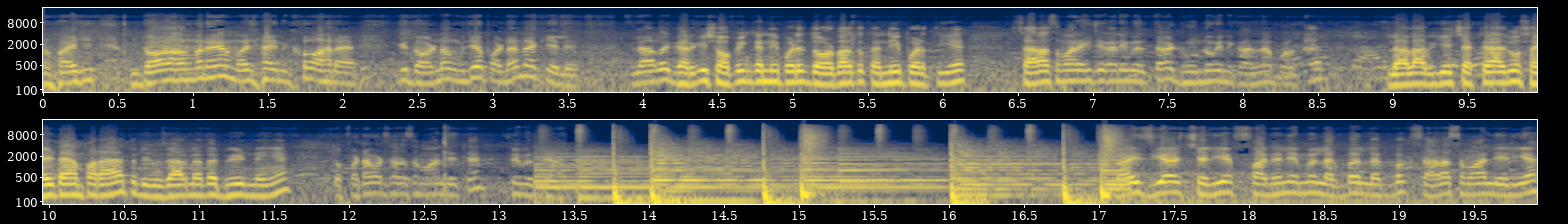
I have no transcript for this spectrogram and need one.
भाई दौड़ हम रहे हैं मज़ा इनको आ रहा है। कि दौड़ना मुझे पड़ना ना अकेले। फ़िलहाल भाई घर की शॉपिंग करनी पड़े दौड़ भाग तो करनी पड़ती है। सारा सामान एक जगह नहीं मिलता है ढूंढो के निकालना पड़ता है। फ़िलहाल अब ये चक्कर आज सही टाइम पर आया तो बाज़ार में तो भीड़ नहीं है। तो फटाफट सारा सामान लेते हैं, फिर मिलते हैं गाइस यार, चलिए फाइनली हमने लगभग लगभग सारा सामान ले लिया।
